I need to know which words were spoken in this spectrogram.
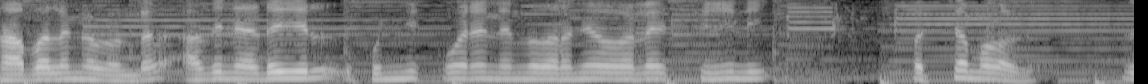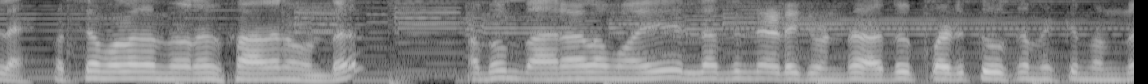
കപലങ്ങളുണ്ട്. അതിനിടയിൽ കുഞ്ഞിക്കൂരൻ എന്ന് പറഞ്ഞതുപോലെ ചീനി പച്ചമുളക് അല്ലേ? പച്ചമുളക് എന്ന് പറയുന്ന സാധനമുണ്ട്. അതും ധാരാളമായി എല്ലാത്തിന്റെ ഇടയ്ക്കുണ്ട്. അത് പഴുത്തുമൊക്കെ നിൽക്കുന്നുണ്ട്.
